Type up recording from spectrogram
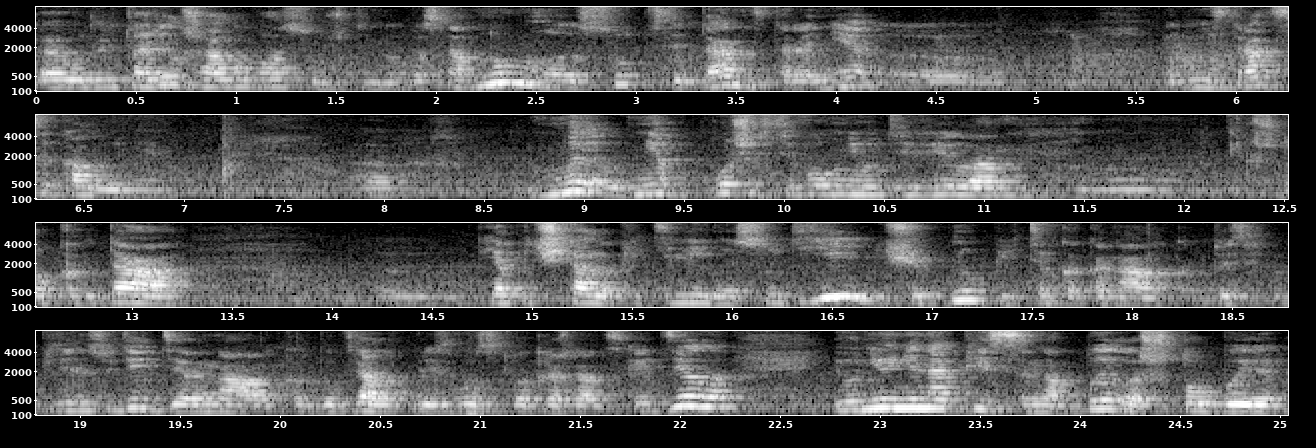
э, удовлетворил жалобу осужденного. В основном э, суд всегда на стороне э, администрации колонии. Мы, мне больше всего мне удивило, что когда я почитала определение судьи, еще ну, перед тем, как она, то есть определение судьи, где она как бы взяла в производство гражданское дело, и у нее не написано было, чтобы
